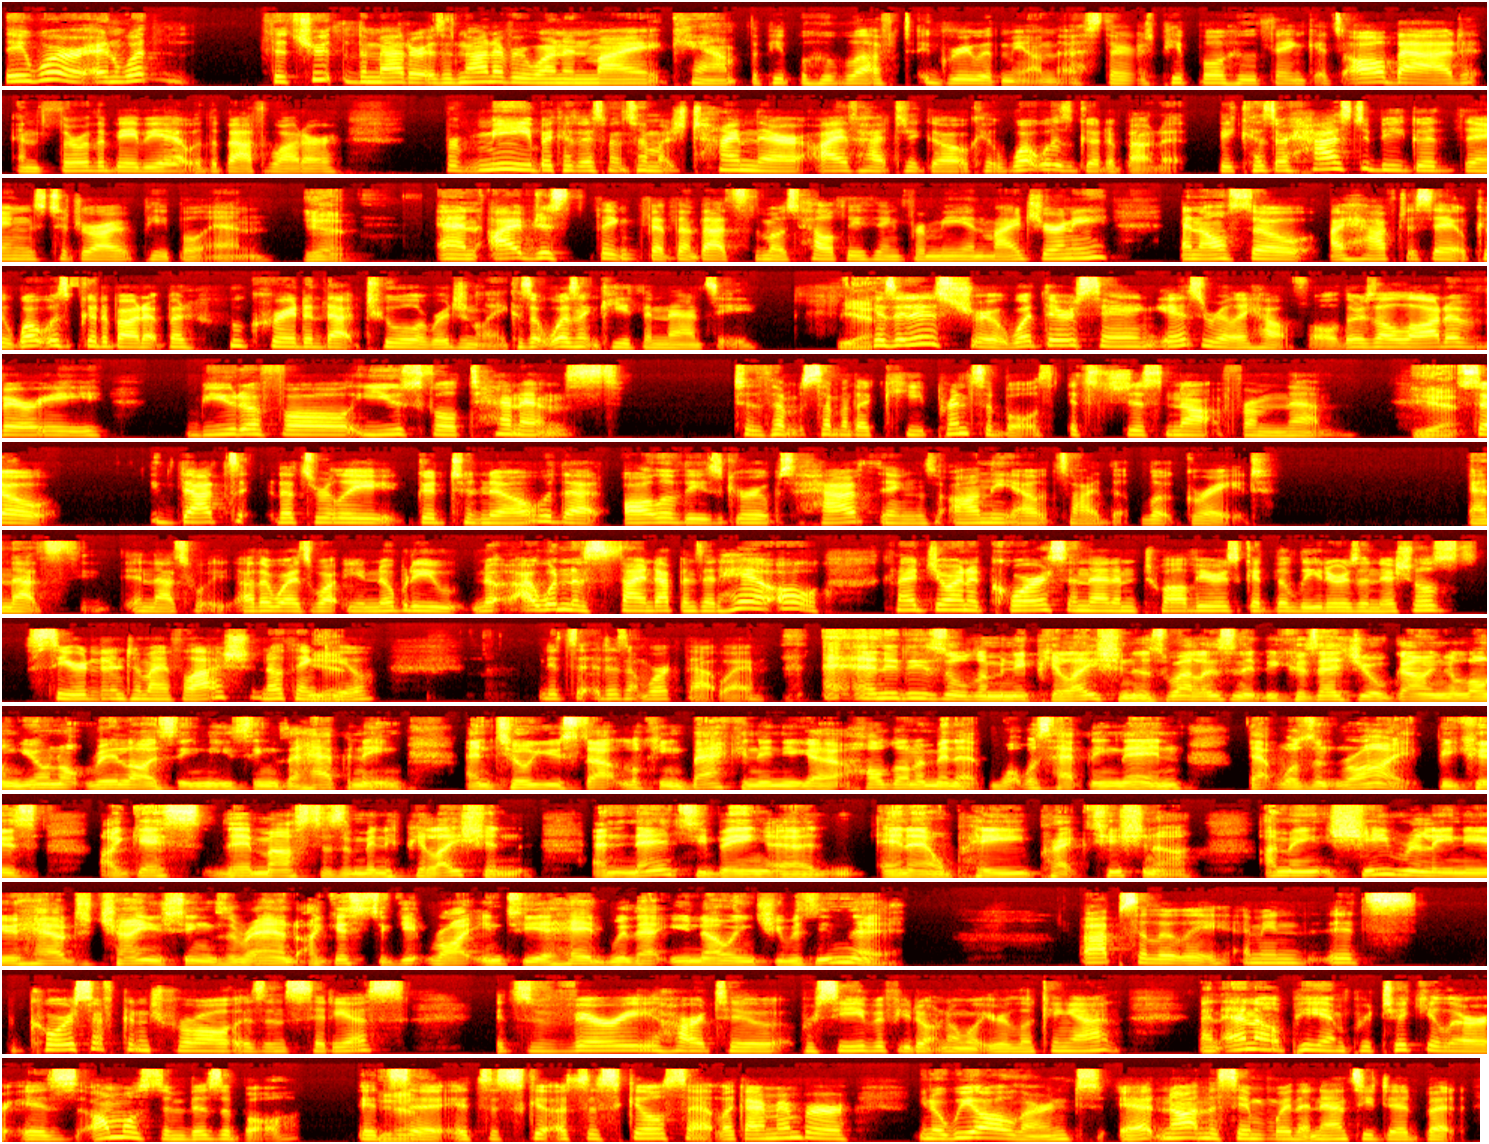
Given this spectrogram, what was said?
They were. And what the truth of the matter is that not everyone in my camp, the people who've left, agree with me on this. There's people who think it's all bad and throw the baby out with the bathwater. For me, because I spent so much time there, I've had to go, okay, what was good about it? Because there has to be good things to drive people in. Yeah. And I just think that, that that's the most healthy thing for me in my journey. And also, I have to say, okay, what was good about it? But who created that tool originally? Because it wasn't Keith and Nancy. Yeah. Because it is true. What they're saying is really helpful. There's a lot of very beautiful, useful tenants to some, some of the key principles. It's just not from them. Yeah. So that's that's really good to know that all of these groups have things on the outside that look great. and that's and that's what otherwise what you nobody no, i wouldn't have signed up and said hey oh can i join a course and then in 12 years get the leader's initials seared into my flesh no thank yeah. you it's, it doesn't work that way. And it is all the manipulation as well, isn't it? Because as you're going along, you're not realizing these things are happening until you start looking back and then you go, hold on a minute, what was happening then? That wasn't right. Because I guess they're masters of manipulation. And Nancy, being an NLP practitioner, I mean, she really knew how to change things around, I guess, to get right into your head without you knowing she was in there. Absolutely. I mean, it's coercive control is insidious it's very hard to perceive if you don't know what you're looking at. And NLP in particular is almost invisible. It's yeah. a it's a skill it's a skill set. Like I remember, you know, we all learned it, not in the same way that Nancy did, but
